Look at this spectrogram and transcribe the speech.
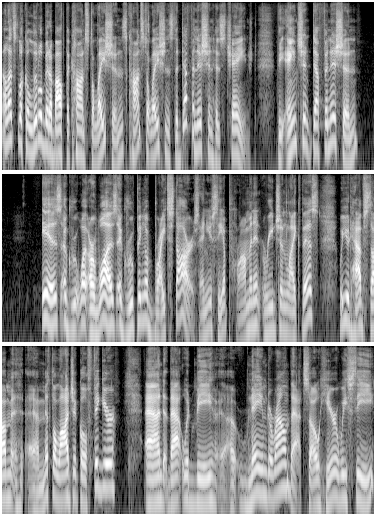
Now let's look a little bit about the constellations. Constellations, the definition has changed. The ancient definition is a group or was a grouping of bright stars and you see a prominent region like this where you'd have some uh, mythological figure and that would be uh, named around that. So here we see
